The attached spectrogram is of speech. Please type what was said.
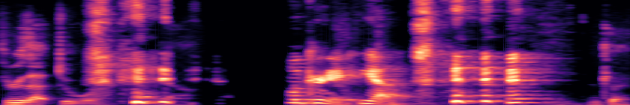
through that door. Yeah. Well, great. Yeah. Okay.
